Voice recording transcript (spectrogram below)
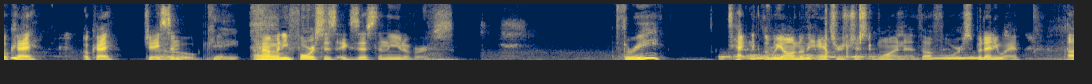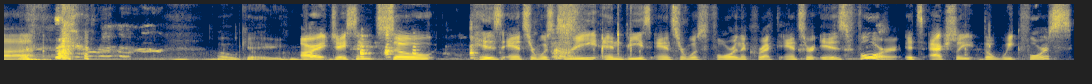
Okay, okay. Jason, Okay. how many Um, forces exist in the universe? Three. Technically, we all know the answer is just one, the force. But anyway, uh, Okay. All right, Jason. So his answer was three, and B's answer was four, and the correct answer is four. It's actually the weak force,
